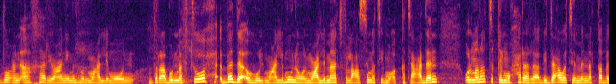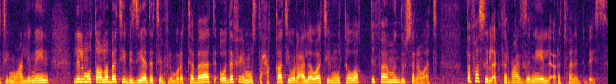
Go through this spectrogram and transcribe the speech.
موضوع آخر يعاني منه المعلمون. إضراب مفتوح بدأه المعلمون والمعلمات في العاصمة المؤقتة عدن والمناطق المحررة بدعوة من نقابة المعلمين للمطالبة بزيادة في المرتبات ودفع المستحقات والعلاوات المتوقفة منذ سنوات. تفاصيل أكثر مع الزميل رتفان الدبيس.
